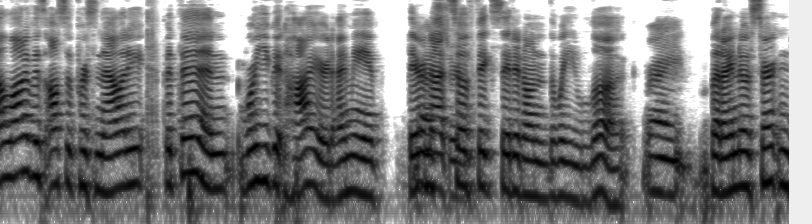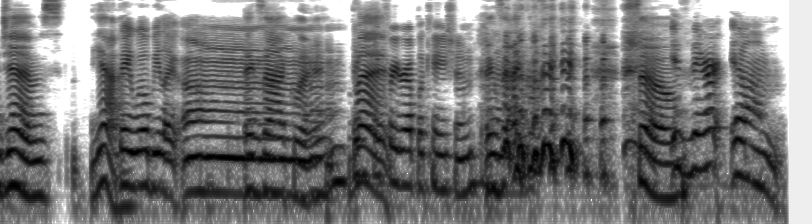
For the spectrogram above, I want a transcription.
a lot of it's also personality. But then where you get hired, I mean, they're That's not so fixated on the way you look. Right. But I know certain gyms, yeah, They will be like, um, Exactly. Thank you for your application. Exactly. so Is there um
